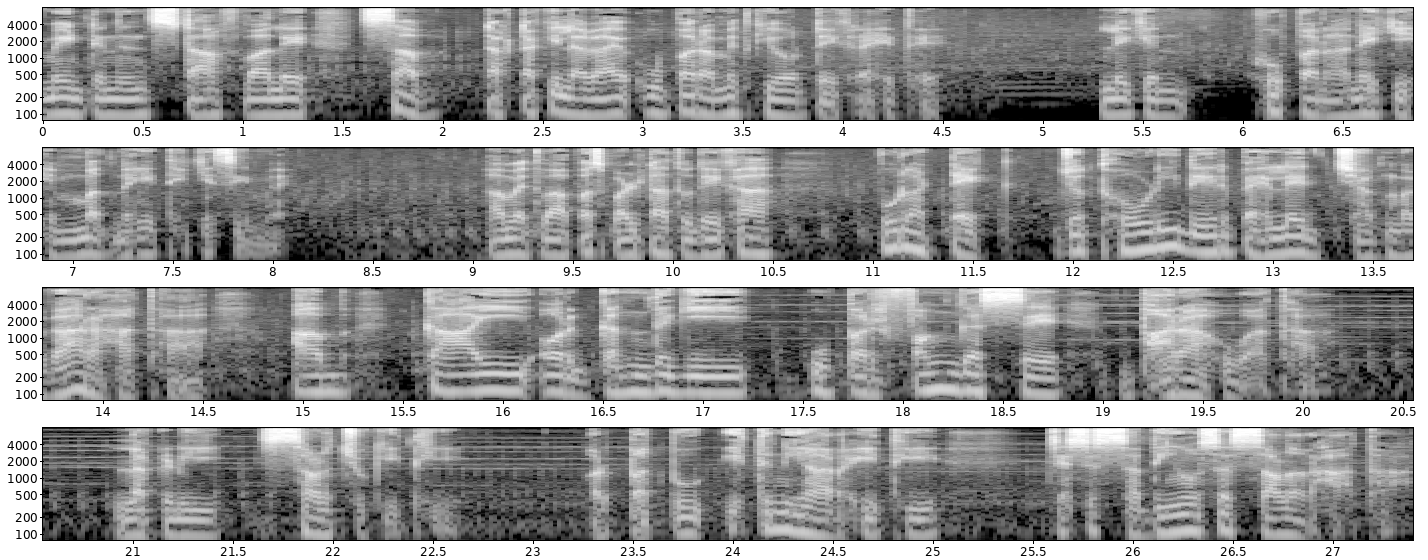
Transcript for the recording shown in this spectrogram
मेंटेनेंस स्टाफ वाले सब टकटकी लगाए ऊपर अमित की ओर देख रहे थे। लेकिन ऊपर आने की हिम्मत नहीं थी किसी में। अमित वापस पलटा तो देखा पूरा डेक जो थोड़ी देर पहले झगमगा रहा था, अब काई और गंदगी ऊपर फंगस से भरा हुआ था। लकड़ी सड़ चुकी थी और बदबू इतनी आ रही थी जैसे सदियों से सड़ रहा था।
